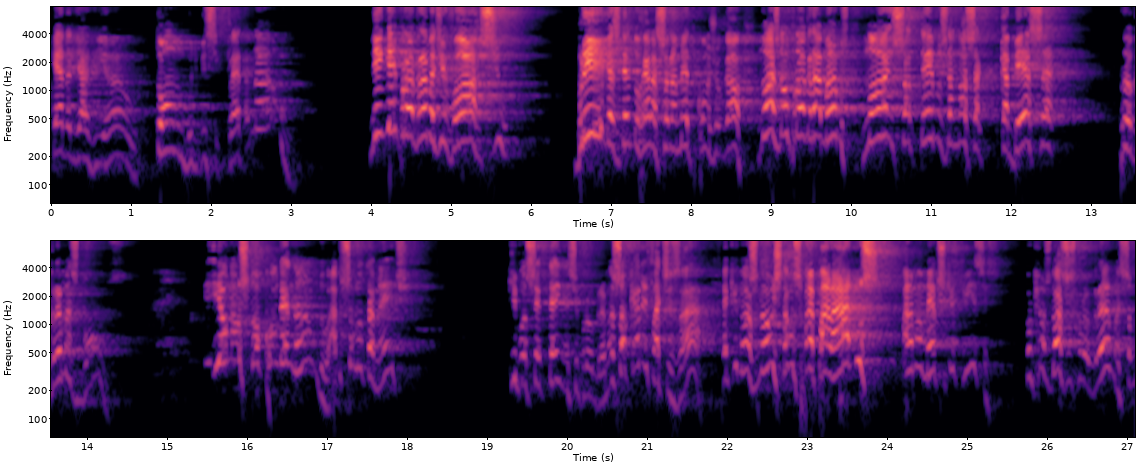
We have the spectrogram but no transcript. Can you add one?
queda de avião, tombo de bicicleta. Não. Ninguém programa divórcio, brigas dentro do relacionamento conjugal. Nós não programamos, nós só temos na nossa cabeça programas bons. E eu não estou condenando, absolutamente, que você tenha esse programa. Eu só quero enfatizar é que nós não estamos preparados para momentos difíceis, porque os nossos programas são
